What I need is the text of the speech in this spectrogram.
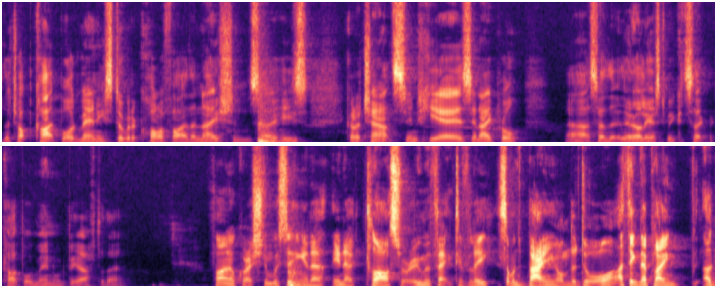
the top kiteboard man, he's still got to qualify the nation. So he's got a chance in Hyères in April. Uh, so the, the, earliest we could select the kiteboard men would be after that. Final question. We're sitting in a in a classroom, effectively. Someone's banging on the door. I think they're playing a,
